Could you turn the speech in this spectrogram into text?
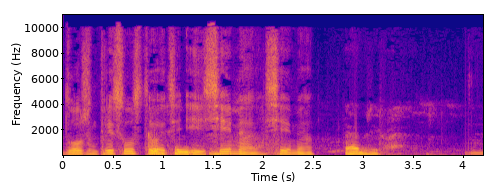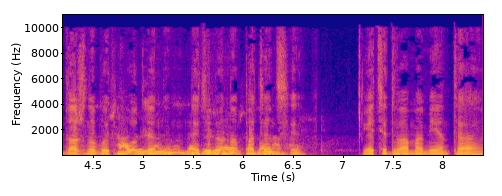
должен присутствовать, и семя, семя должно быть подлинным, наделенным потенцией. Эти два момента,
